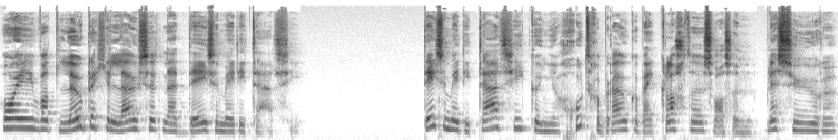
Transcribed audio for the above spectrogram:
Hoi, wat leuk dat je luistert naar deze meditatie. Deze meditatie kun je goed gebruiken bij klachten zoals een blessure,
